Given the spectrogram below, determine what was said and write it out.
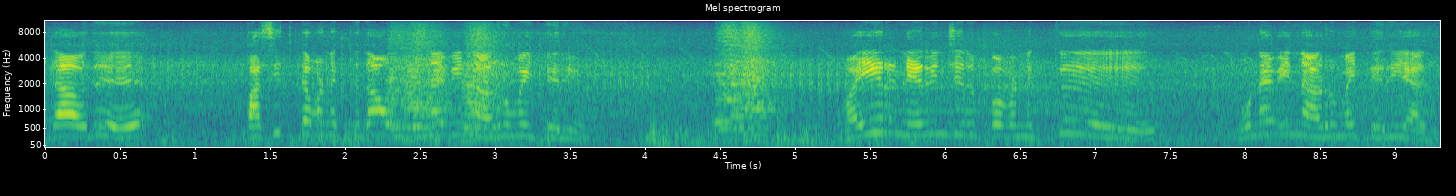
அதாவது பசித்தவனுக்கு தான் உணவின் அருமை தெரியும். வயிறு நெறிஞ்சிருப்பவனுக்கு உணவின் அருமை தெரியாது.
